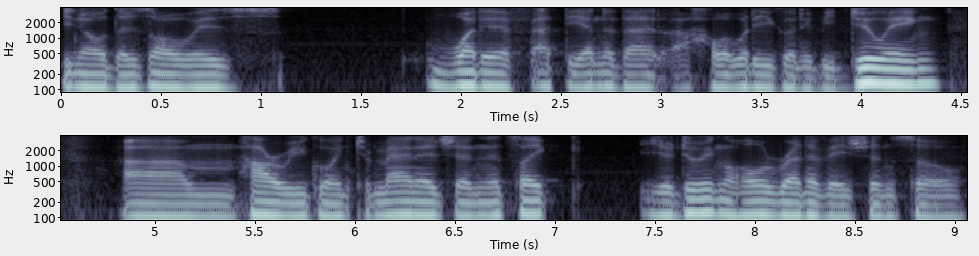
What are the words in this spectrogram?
you know, there's always what if at the end of that how, what are you going to be doing um how are we going to manage? And it's like you're doing a whole renovation so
